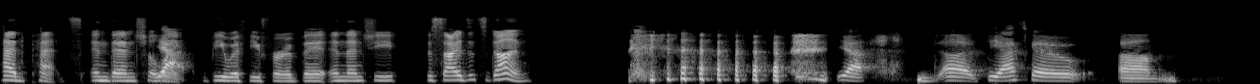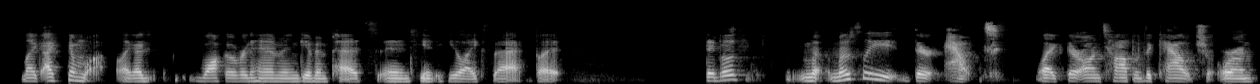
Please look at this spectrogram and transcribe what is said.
head pets, and then she'll Yeah. like be with you for a bit, and then she decides it's done. yeah. Uh, Fiasco, um, like I can, like I walk over to him and give him pets and he, he likes that, but they both, m- mostly they're out. Like they're on top of the couch or on,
